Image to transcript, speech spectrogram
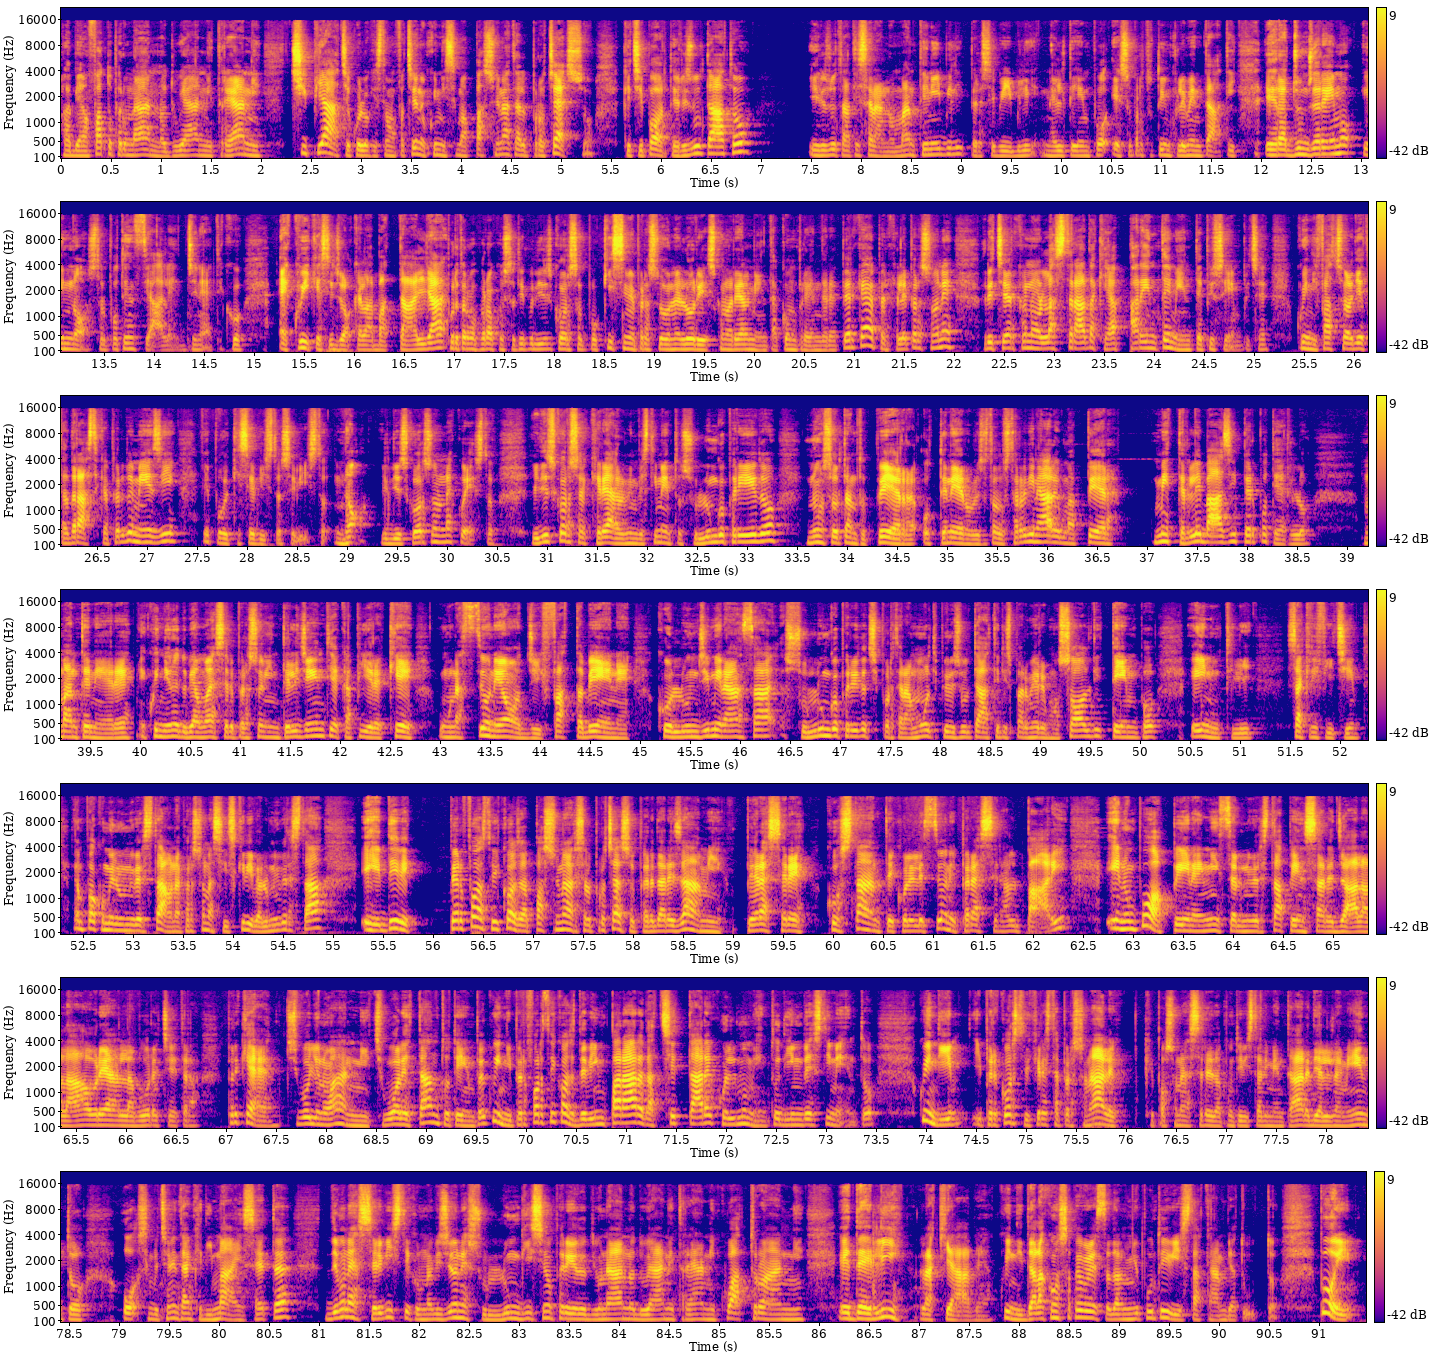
l'abbiamo fatto per un anno, due anni, tre anni, ci piace quello che stiamo facendo, quindi siamo appassionati al processo che ci porta il risultato, i risultati saranno mantenibili, perseguibili nel tempo e soprattutto implementati e raggiungeremo il nostro potenziale genetico. È qui che si gioca la battaglia. Purtroppo però questo tipo di discorso pochissime persone lo riescono realmente a comprendere. Perché? Perché le persone ricercano la strada che è apparentemente più semplice. Quindi faccio la dieta drastica per due mesi e poi chi si è visto si è visto. No, il discorso non è questo. Il discorso è creare un investimento sul lungo periodo non soltanto per ottenere un risultato straordinario, ma per mettere le basi per poterlo mantenere e quindi noi dobbiamo essere persone intelligenti e capire che un'azione oggi fatta bene con lungimiranza sul lungo periodo ci porterà molti più risultati, risparmieremo soldi, tempo e inutili sacrifici. È un po' come l'università, una persona si iscrive all'università e deve per forza di cose appassionarsi al processo per dare esami, per essere costante con le lezioni, per essere al pari e non può appena inizia l'università pensare già alla laurea, al lavoro, eccetera, perché ci vogliono anni, ci vuole tanto tempo e quindi per forza di cose deve imparare ad accettare quel momento di investimento. Quindi i percorsi di crescita personale, che possono essere dal punto di vista alimentare, di allenamento o semplicemente anche di mindset, devono essere visti con una visione sul lunghissimo periodo di un anno, due anni, tre anni, quattro anni ed è lì la chiave. Quindi dalla consapevolezza, dal mio punto di vista, cambia tutto. Poi,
